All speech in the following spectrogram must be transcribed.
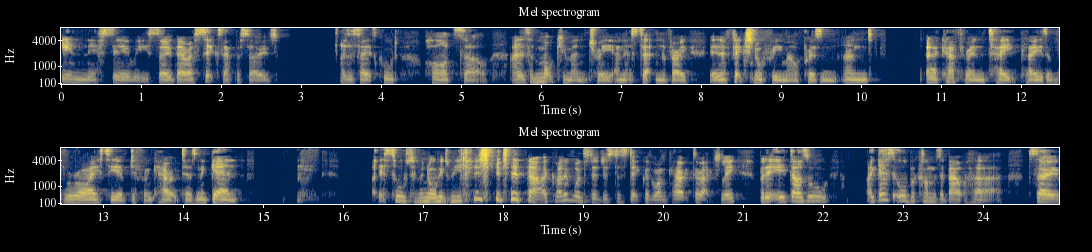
in this series. So there are six episodes. As I say, it's called Hard Cell, and it's a mockumentary, and it's set in a very in a fictional female prison, and uh, Catherine Tate plays a variety of different characters, and again, it sort of annoyed me that she did that. I kind of wanted her just to stick with one character actually, but it, it does all. I guess it all becomes about her. So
